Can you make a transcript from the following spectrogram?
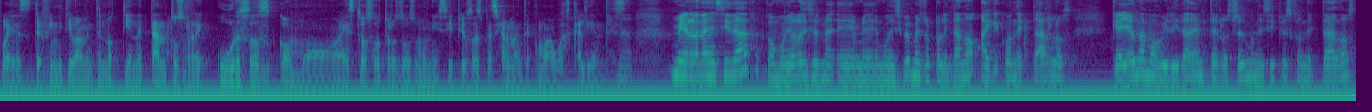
pues definitivamente no tiene tantos recursos como estos otros dos municipios, especialmente como Aguascalientes. Mira, la necesidad, como ya lo dice el eh, municipio metropolitano, hay que conectarlos, que haya una movilidad entre los tres municipios conectados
